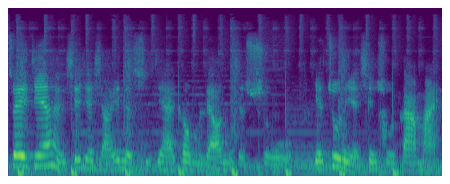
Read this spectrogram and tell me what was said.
所以今天很谢谢小英的时间来跟我们聊你的书，也祝你的新书大卖。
